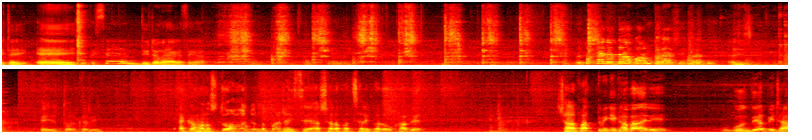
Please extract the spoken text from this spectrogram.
এটাই এই দেখছেন দুইটা হয়ে গেছে এই যে তরকারি। একা মানুষ তো আমার জন্য পাঠাইছে আর সারাফাত শারিফারও খাবে। সারাফাত তুমি কি খাবা আরি গোস দিয়া পিঠা?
